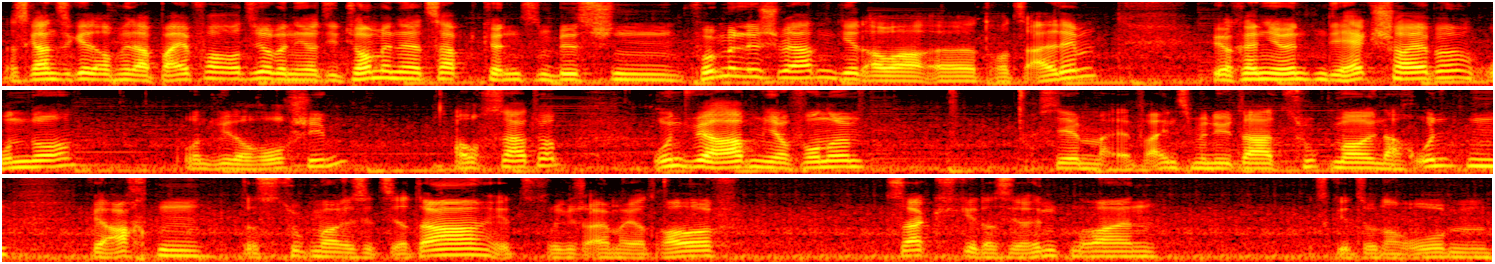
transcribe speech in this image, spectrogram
Das Ganze geht auch mit der Beifahrertür. Wenn ihr die Terminals habt, könnte es ein bisschen fummelig werden. Geht aber äh, trotz alledem. Wir können hier hinten die Heckscheibe runter und wieder hochschieben. Auch sehr. Und wir haben hier vorne, ich sehe im F1-Menü da, Zugmaul nach unten. Wir achten, das Zugmaul ist jetzt hier da. Jetzt drücke ich einmal hier drauf. Zack, geht das hier hinten rein. Das geht so nach oben.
